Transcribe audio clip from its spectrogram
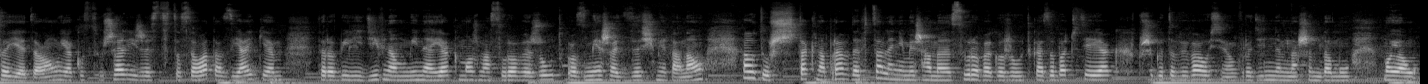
co jedzą, jak usłyszeli, że jest to sałata z jajkiem, to robili dziwną minę, jak można surowe żółtko zmieszać ze śmietaną. A otóż tak naprawdę wcale nie mieszamy surowego żółtka. Zobaczcie, jak przygotowywało się w rodzinnym naszym domu moją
